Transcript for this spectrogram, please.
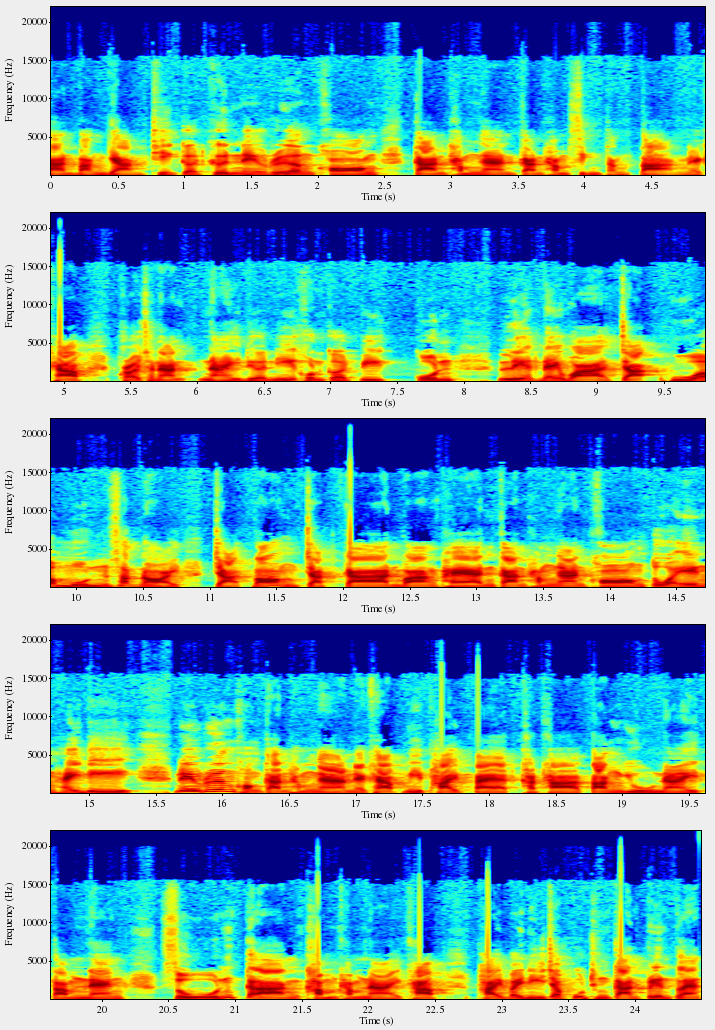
การณ์บางอย่างที่เกิดขึ้นในเรื่องของการทำงานการทำสิ่งต่างๆนะครับ เพราะฉะนั้นในเดือนนี้คนเกิดปีกุลเรียกได้ว่าจะหัวหมุนสักหน่อย จะต้องจัดการวางแผนการทำงานของตัวเองให้ดี ในเรื่องของการทำงานนะครับ มีไพ่8คาถาตั้งอยู่ในตำแหน่งศูนย์กลางคำทำนายครับไพ่ใบนี้จะพูดถึงการเปลี่ยนแปลง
